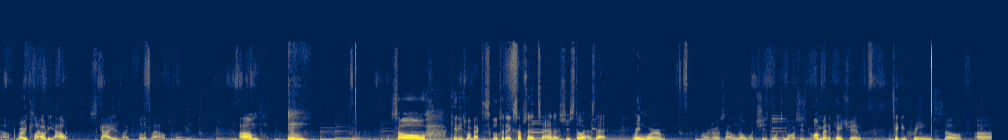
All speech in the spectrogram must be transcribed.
out. very cloudy out. Sky is like full of clouds, but um. so kiddies went back to school today, except Santana. She still has that ringworm on her, so I don't know what she's doing tomorrow. She's on medication, taking creams, so uh,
